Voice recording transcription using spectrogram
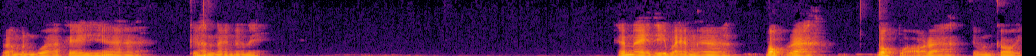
Rồi mình qua cái ờ, cái hình này nữa đi. Cái này thì bạn ờ, bóc ra, bóc vỏ ra cho mình coi.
